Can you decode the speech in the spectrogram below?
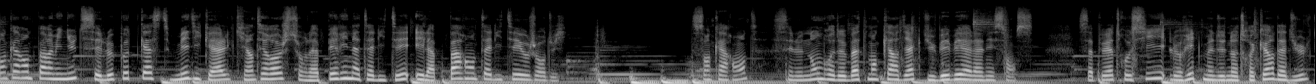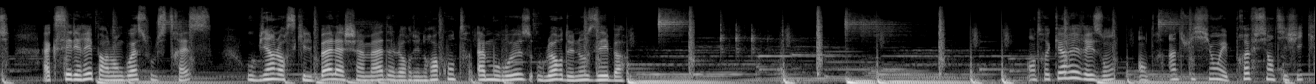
140 par minute, c'est le podcast médical qui interroge sur la périnatalité et la parentalité aujourd'hui. 140, c'est le nombre de battements cardiaques du bébé à la naissance. Ça peut être aussi le rythme de notre cœur d'adulte, accéléré par l'angoisse ou le stress, ou bien lorsqu'il bat la chamade lors d'une rencontre amoureuse ou lors de nos ébats. Entre cœur et raison, entre intuition et preuve scientifique,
